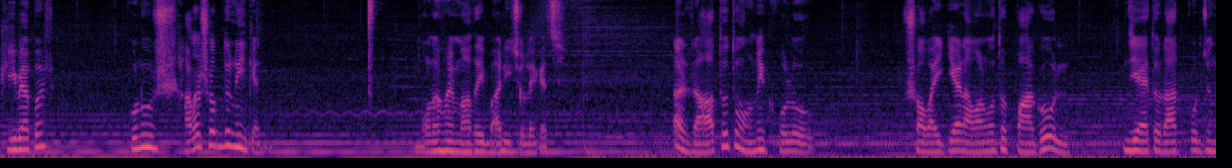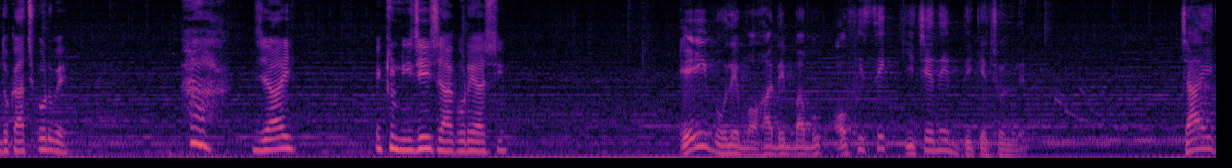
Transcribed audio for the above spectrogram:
কি ব্যাপার? কোনো সারা শব্দ নেই কেন? মনে হয় মাথায় বাড়ি চলে গেছে। আর রাতও তো অনেক হলো। সবাই কি আর আমার মতো পাগল যে এত রাত পর্যন্ত কাজ করবে? যাই, একটু নিজেই চা করে আসি। এই বলে মহাদেব বাবু অফিসে কিচেনের দিকে চললেন। চায়ের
